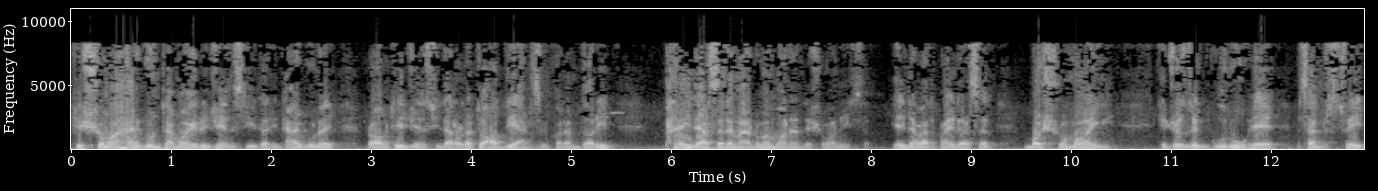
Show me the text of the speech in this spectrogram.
که شما هر گونه تمایل جنسی دارید هر گونه رابطه جنسی در حالت عادی عرض می‌کنم دارید 5 درصد مردم مانند شما نیستن. یعنی 95 درصد با شمایی که جز گروه مثلا استریت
